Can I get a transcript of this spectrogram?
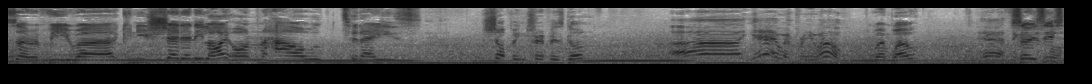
so, have you? Uh, can you shed any light on how today's shopping trip has gone? Uh, yeah, it went pretty well. Went well. Yeah. I think So is this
